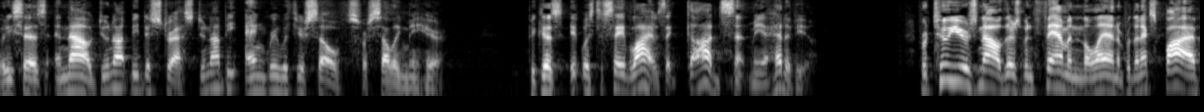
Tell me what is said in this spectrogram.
But he says, And now do not be distressed. Do not be angry with yourselves for selling me here. Because it was to save lives that God sent me ahead of you. For two years now, there's been famine in the land, and for the next five,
